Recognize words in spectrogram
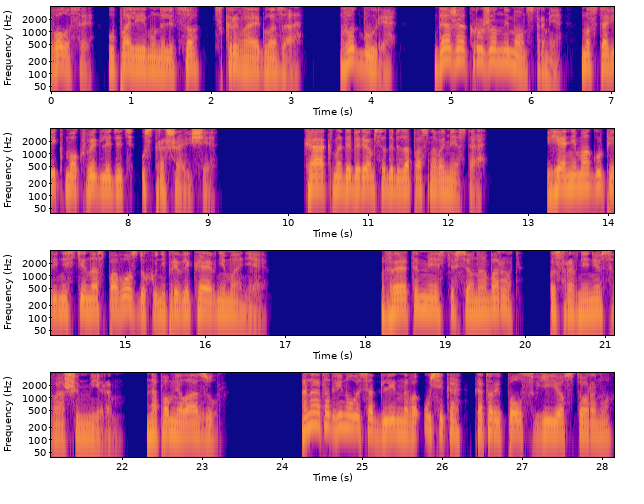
волосы упали ему на лицо, скрывая глаза. Вот буря. Даже окруженный монстрами, мостовик мог выглядеть устрашающе. «Как мы доберемся до безопасного места? Я не могу перенести нас по воздуху, не привлекая внимания». «В этом месте все наоборот, по сравнению с вашим миром», — напомнила Азур. Она отодвинулась от длинного усика, который полз в ее сторону.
